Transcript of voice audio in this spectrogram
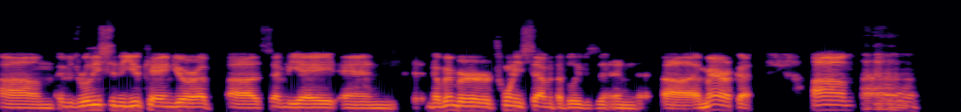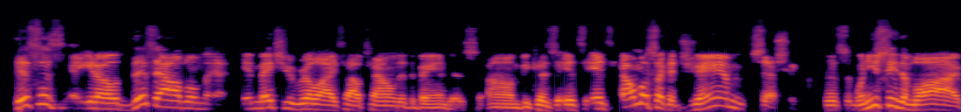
Um, it was released in the UK and Europe, uh, 78, and November 27th, I believe, is in uh, America. Um, this is, you know, this album it makes you realize how talented the band is um, because it's it's almost like a jam session. This when you see them live,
